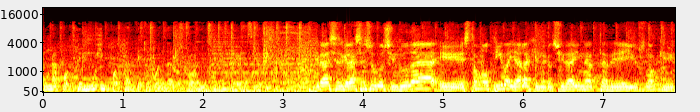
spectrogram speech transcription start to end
un aporte muy importante que pueden dar los jóvenes en este aspecto. Gracias, gracias Hugo. Sin duda, eh, esto motiva ya la generosidad innata de ellos, ¿no? Que,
